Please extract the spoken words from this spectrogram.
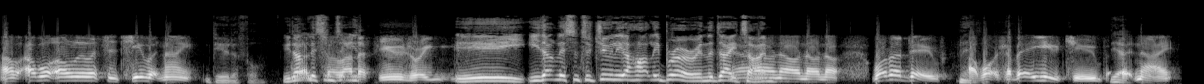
I, I will only listen to you at night. Beautiful. You don't Once listen I've to had you, a few drinks. Eee, you don't listen to Julia Hartley Brewer in the daytime. No, no, no, no. What I do, I watch a bit of YouTube at night.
